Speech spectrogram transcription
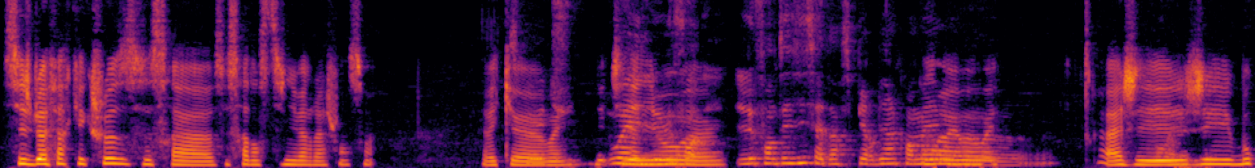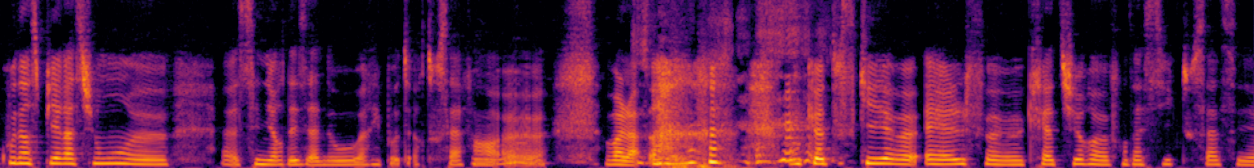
si je dois faire quelque chose, ce sera, ce sera dans cet univers-là, je pense. Avec des petits animaux. Le, fantasy, ça t'inspire bien quand même. Ah, j'ai beaucoup d'inspiration, Seigneur des Anneaux, Harry Potter, tout ça. Enfin, mmh. voilà. Donc tout ce qui est elfes, créatures fantastiques, tout ça, c'est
